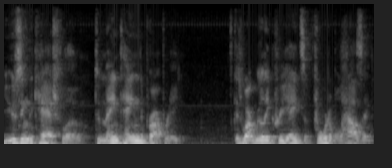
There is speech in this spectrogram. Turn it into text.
Using the cash flow to maintain the property is what really creates affordable housing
